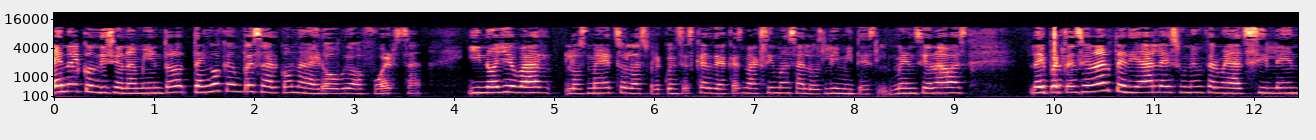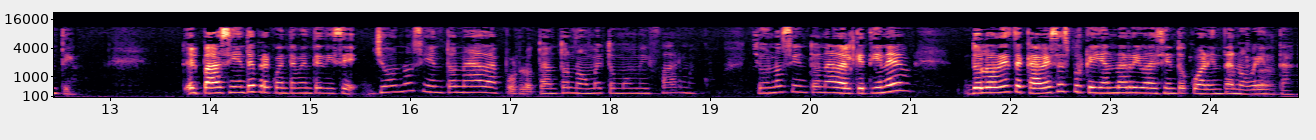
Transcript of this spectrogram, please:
en el condicionamiento tengo que empezar con aerobio a fuerza y no llevar los METs o las frecuencias cardíacas máximas a los límites. Mencionabas, la hipertensión arterial es una enfermedad silente. El paciente frecuentemente dice, yo no siento nada, por lo tanto no me tomo mi fármaco. Yo no siento nada. El que tiene dolores de cabeza es porque ya anda arriba de 140, 90.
